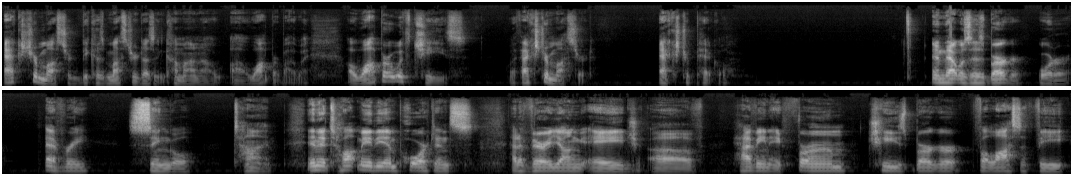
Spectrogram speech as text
extra mustard, because mustard doesn't come on a, a Whopper, by the way. A Whopper with cheese, with extra mustard, extra pickle. And that was his burger order every single time. And it taught me the importance at a very young age of having a firm cheeseburger philosophy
